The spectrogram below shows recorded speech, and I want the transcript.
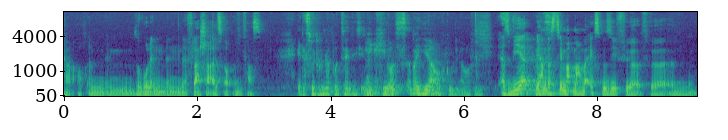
ja, auch im, im, sowohl in, in der Flasche als auch im Fass. Ey, das wird hundertprozentig in den Kiosks, aber hier auch gut laufen. Also wir, wir haben das Thema, machen wir exklusiv für, für, ähm,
